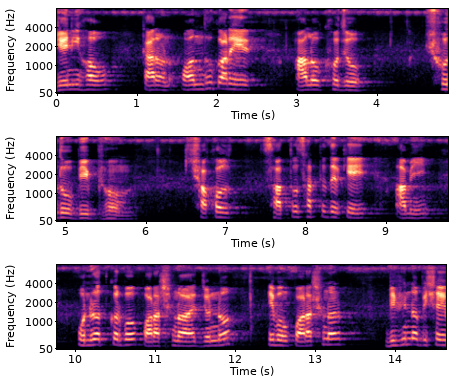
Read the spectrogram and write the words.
জ্ঞানী হও, কারণ অন্ধকারের আলো খোঁজো, শুধু বিভ্রম। সকল ছাত্রছাত্রীদেরকে আমি অনুরোধ করব পড়াশোনার জন্য এবং পড়াশোনার বিভিন্ন বিষয়ে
